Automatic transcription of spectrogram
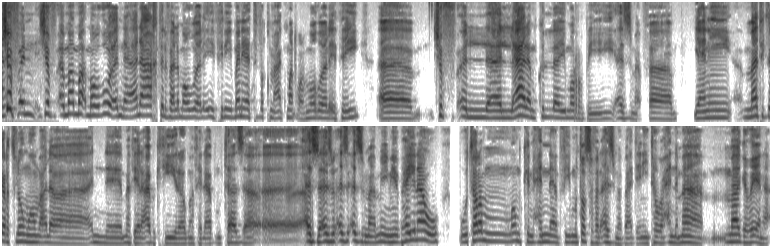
شوف ان شوف موضوع إن أنا أختلف على موضوع ال E3 ماني أتفق معك مرة في موضوع ال E3 آه شوف ال- العالم كله يمر بأزمة. ف يعني ما تقدر تلومهم على إن ما في ألعاب كثيرة وما في ألعاب ممتازة. آه، أز أز أز أزمة مي مي بهينة و وترى ممكن حنا في منتصف الأزمة بعد يعني تو حنا ما ما قضينا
